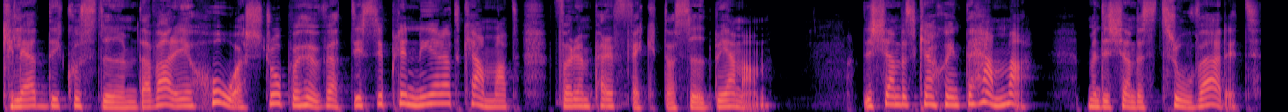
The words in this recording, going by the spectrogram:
klädd i kostym där varje hårstrå på huvudet disciplinerat kammat för den perfekta sidbenan. Det kändes kanske inte hemma, men det kändes trovärdigt,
